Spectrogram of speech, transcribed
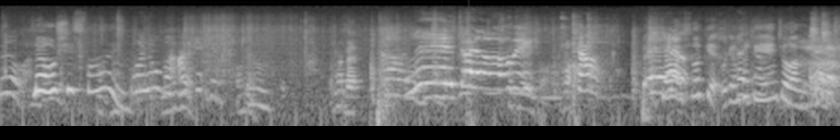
will. No, she's fine. Well, I know, but I can't get Come on, Bet. Uh, Josh, look it. We're going to put the angel on the top.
